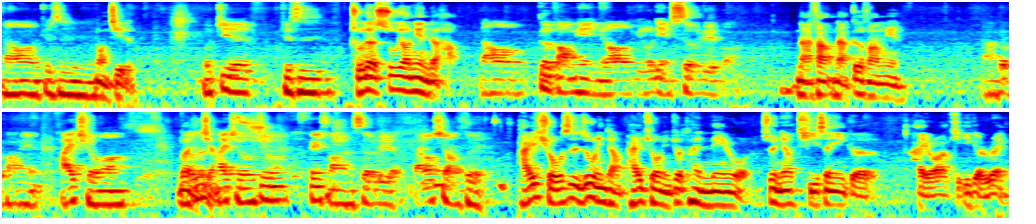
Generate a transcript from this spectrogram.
然后就是忘记了。我记得就是除了书要念得好，然后各方面也要有点涉略吧。哪方哪各方面？哪个方面？排球啊。乱讲，排球就非常的涉猎了，打到校队。排球是，如果你讲排球，你就太 narrow 了，所以你要提升一个 hierarchy，一个 rank。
